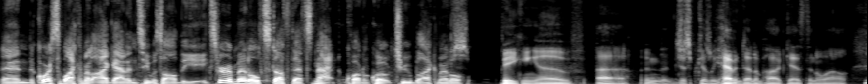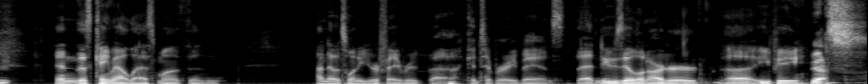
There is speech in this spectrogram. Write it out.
And of course, the black metal I got into was all the experimental stuff that's not quote unquote true black metal. Speaking of, uh, and just because we haven't done a podcast in a while, Mm. and this came out last month, and I know it's one of your favorite uh, contemporary bands. That New Zeal and Ardor uh, EP, Yes,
